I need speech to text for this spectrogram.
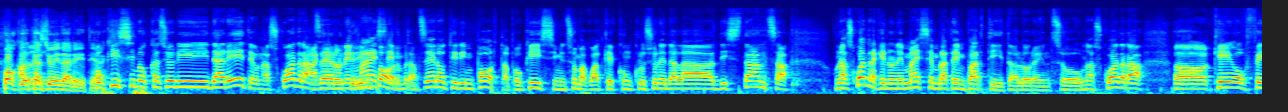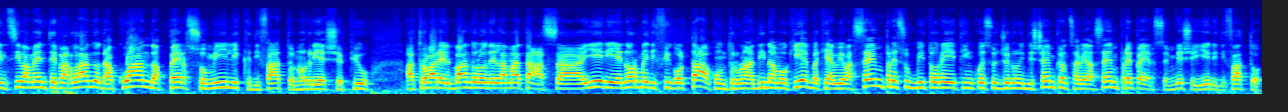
Poche al... occasioni da rete. Pochissime anche. occasioni da rete, una squadra zero che non è mai sembra... zero tiri in porta, pochissimi, insomma qualche conclusione dalla distanza una squadra che non è mai sembrata in partita, Lorenzo. Una squadra uh, che offensivamente parlando, da quando ha perso Milik, di fatto non riesce più a trovare il bandolo della matassa. Ieri enorme difficoltà contro una Dinamo Kiev che aveva sempre subito reti in questo girone di Champions, aveva sempre perso. Invece ieri di fatto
